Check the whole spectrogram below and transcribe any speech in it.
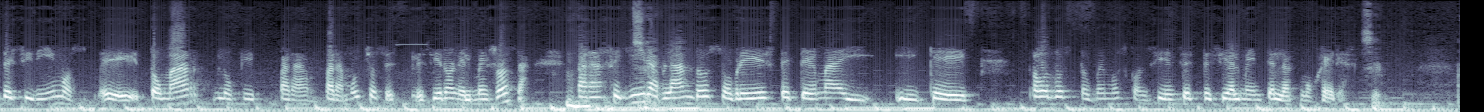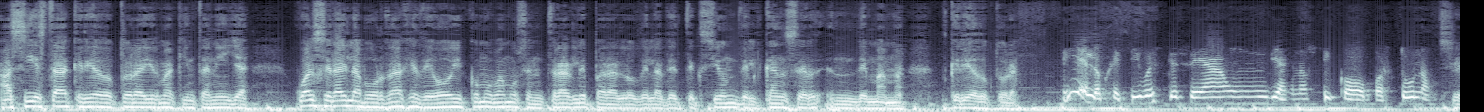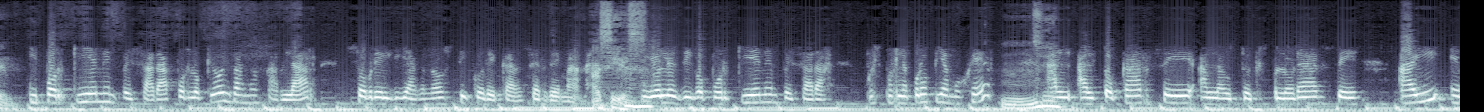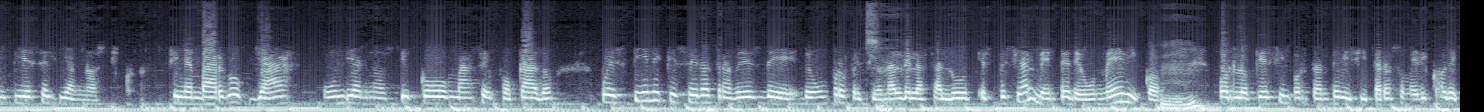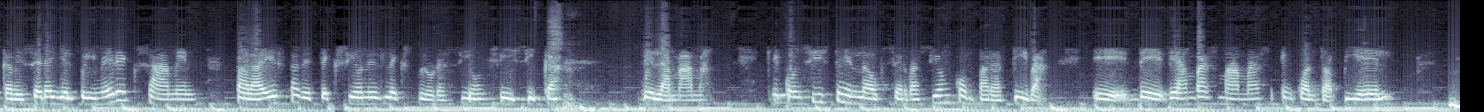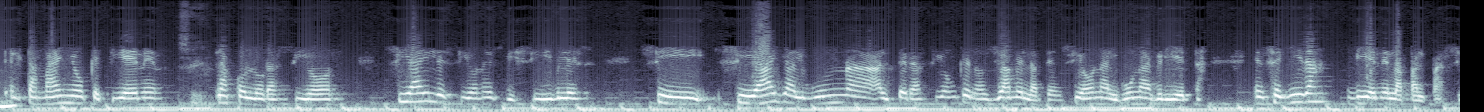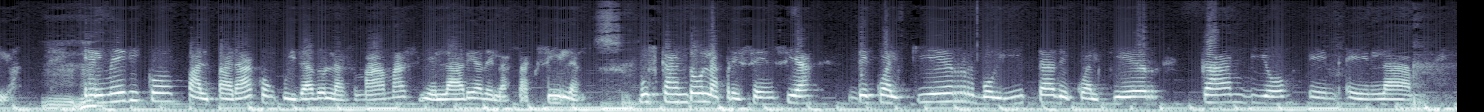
decidimos eh, tomar lo que para, para muchos establecieron el mes rosa, para seguir hablando sobre este tema y, y que todos tomemos conciencia, especialmente las mujeres. Sí. Así está, querida doctora Irma Quintanilla. ¿Cuál será el abordaje de hoy? ¿Cómo vamos a entrarle para lo de la detección del cáncer de mama, querida doctora? Sí, el objetivo es que sea un diagnóstico oportuno. Sí. ¿Y por quién empezará? Por lo que hoy vamos a hablar sobre el diagnóstico de cáncer de mama. Así es. Y yo les digo, ¿por quién empezará? Pues por la propia mujer, Mm. al, al tocarse, al autoexplorarse, ahí empieza el diagnóstico. Sin embargo, ya un diagnóstico más enfocado, pues tiene que ser a través de, de un profesional de la salud, especialmente de un médico, por lo que es importante visitar a su médico de cabecera y el primer examen para esta detección es la exploración física Sí. de la mama, que consiste en la observación comparativa eh, de, de ambas mamas en cuanto a piel, el tamaño que tienen, Sí. la coloración, si hay lesiones visibles, si, si hay alguna alteración que nos llame la atención, alguna grieta. Enseguida viene la palpación. El médico palpará con cuidado las mamas y el área de las axilas, Sí. buscando la presencia de cualquier bolita, de cualquier cambio en, en la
